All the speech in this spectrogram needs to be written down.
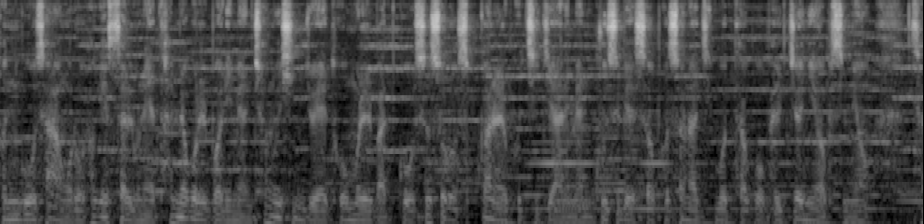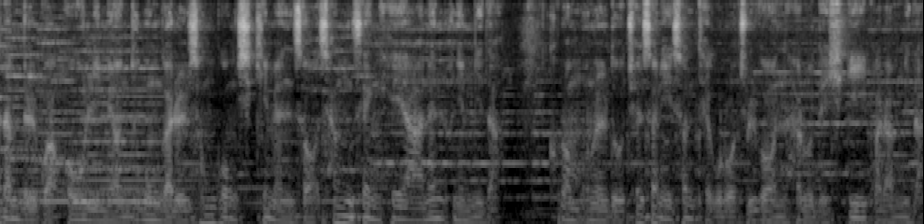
권고사항으로 화개살 눈에 탐욕을 버리면 천우신조의 도움을 받고 스스로 습관을 고치지 않으면 구습에서 벗어나지 못하고 발전이 없으며 사람들과 어울리며 누군가를 성공시키면서 상생해야 하는 운입니다. 그럼 오늘도 최선의 선택으로 즐거운 하루 되시기 바랍니다.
